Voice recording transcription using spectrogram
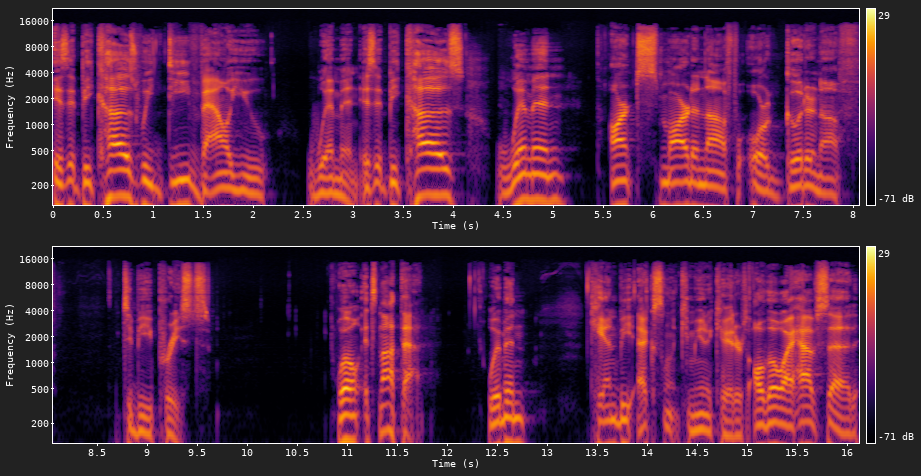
Is it because we devalue women? Is it because women aren't smart enough or good enough to be priests? Well, it's not that. Women can be excellent communicators. Although I have said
